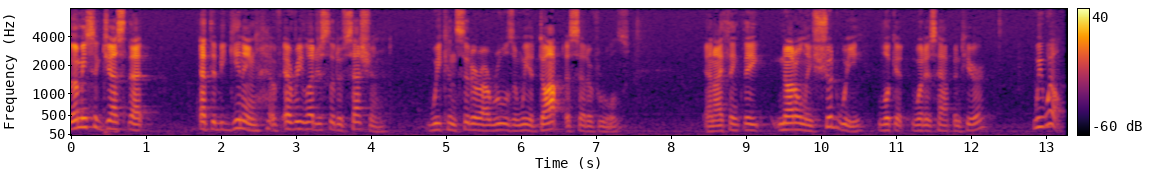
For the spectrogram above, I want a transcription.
Let me suggest that at the beginning of every legislative session, we consider our rules and we adopt a set of rules. And I think they, not only should we look at what has happened here, we will.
